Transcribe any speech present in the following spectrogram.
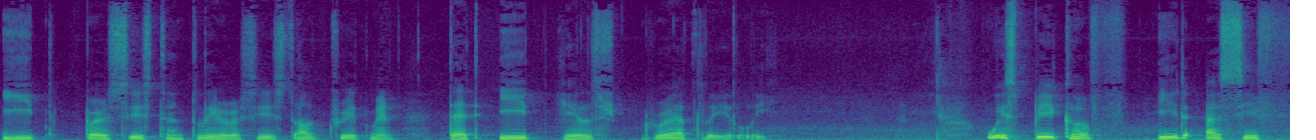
it persistently resist all treatment, that it yields readily. We speak of it as if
